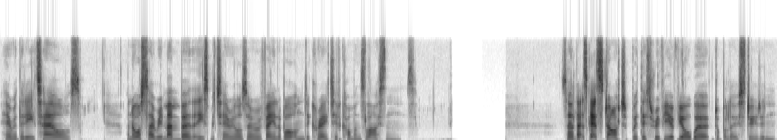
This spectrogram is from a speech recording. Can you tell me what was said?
Here are the details. And also remember that these materials are available under Creative Commons license. So let's get started with this review of your work, double O student.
